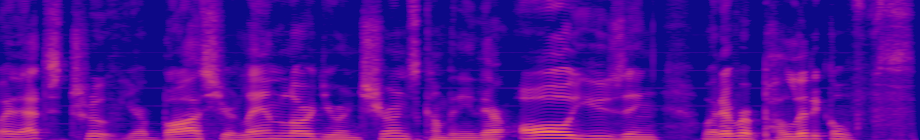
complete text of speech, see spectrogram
Boy, that's true. Your boss, your landlord, your insurance company, they're all using whatever political f-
